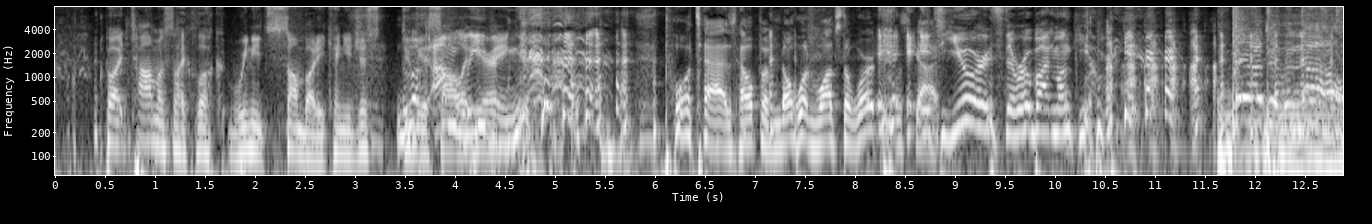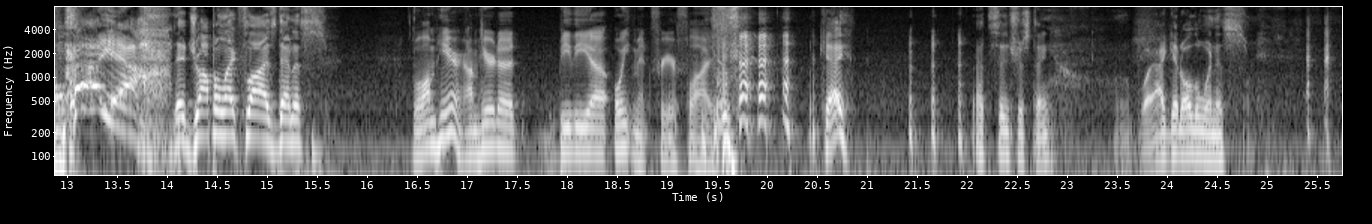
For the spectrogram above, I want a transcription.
But Tom was like, "Look, we need somebody. Can you just do me a Look, I'm solid here?" Poor Taz, help him. No one wants to work with this guy. it's you or it's the robot monkey over here. oh yeah, they're dropping like flies, Dennis. Well, I'm here. I'm here to be the uh, ointment for your flies. Okay, that's interesting. Oh boy, I get all the winners.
